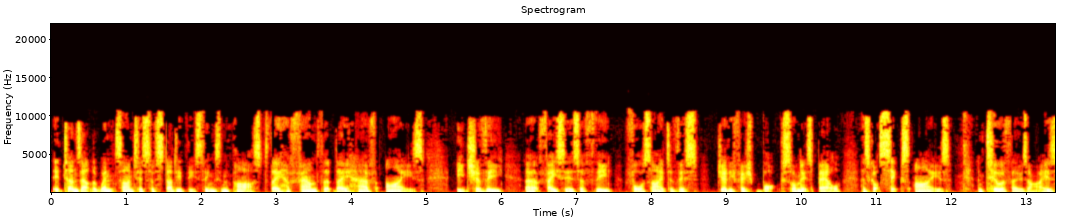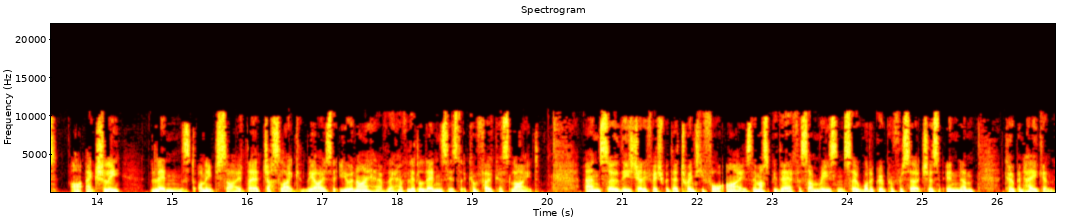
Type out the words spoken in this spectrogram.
it turns out that when scientists have studied these things in the past, they have found that they have eyes. Each of the uh, faces of the four sides of this jellyfish box on its bell has got six eyes, and two of those eyes are actually lensed on each side. They're just like the eyes that you and I have. They have little lenses that can focus light. And so these jellyfish with their 24 eyes, they must be there for some reason. So what a group of researchers in um, Copenhagen,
